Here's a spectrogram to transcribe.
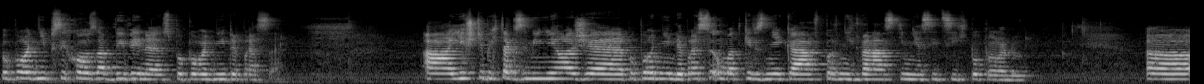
poporodní psychóza vyvine z poporodní deprese. A ještě bych tak zmínila, že poporodní deprese u matky vzniká v prvních 12 měsících po porodu. Uh,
